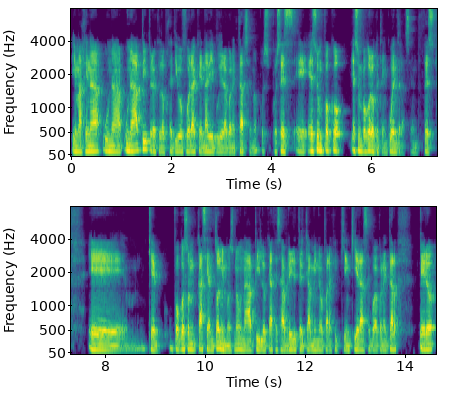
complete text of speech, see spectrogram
imagina una, una, API, pero que el objetivo fuera que nadie pudiera conectarse, ¿no? Pues, pues es, eh, es, un poco, es un poco lo que te encuentras. Entonces, eh, que un poco son casi antónimos, ¿no? Una API lo que hace es abrirte el camino para que quien quiera se pueda conectar, pero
